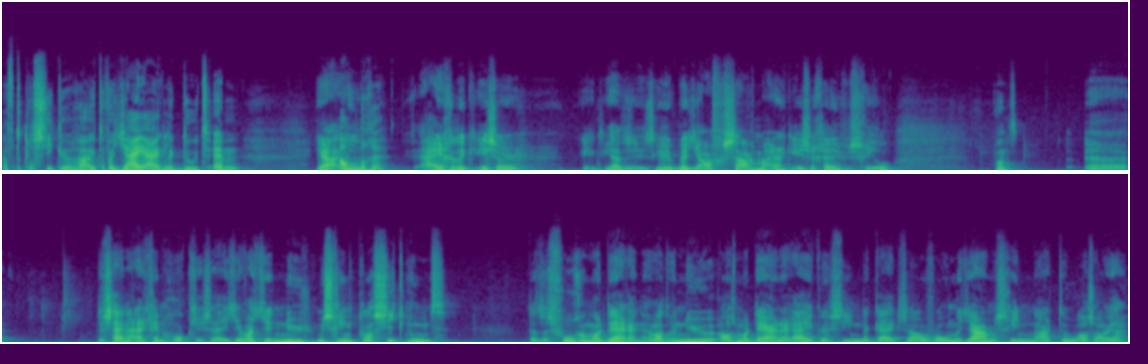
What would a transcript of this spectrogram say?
of de klassieke ruiten, wat jij eigenlijk doet en Ja, anderen? eigenlijk is er, ja, het is een beetje afgezaagd, maar eigenlijk is er geen verschil. Want eh, er zijn eigenlijk geen hokjes, weet je. Wat je nu misschien klassiek noemt, dat is vroeger modern. En wat we nu als moderne rijkunst zien, daar kijken ze over 100 jaar misschien naartoe als, oh ja,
